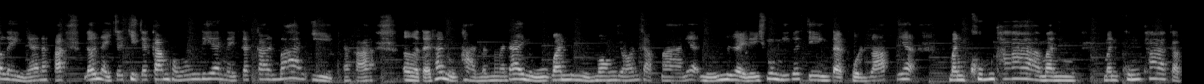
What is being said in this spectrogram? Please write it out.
อะไรอย่างเงี้ยนะคะ แล้วไหนจะกิจกรรมของโรงเรียนไหนจะการบ้านอีกนะคะเออแต่ถ้าหนูผ่านมันมาได้หนูวันหนึ่งหนูมองย้อนกลับมาเนี่ยหนูเหนื่อยในช่วงนี้ก็จริงแต่ผลลัพธ์เนี่ยมันคุ้มค่ามันมันคุ้มค่ากับ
